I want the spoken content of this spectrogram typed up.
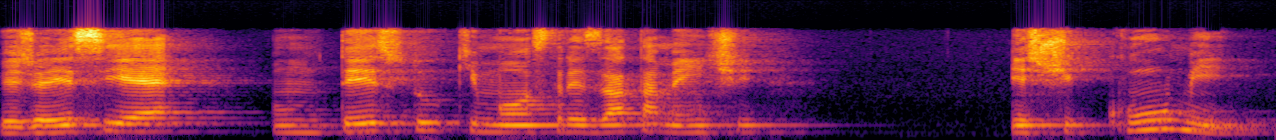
Veja, esse é um texto que mostra exatamente este cume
